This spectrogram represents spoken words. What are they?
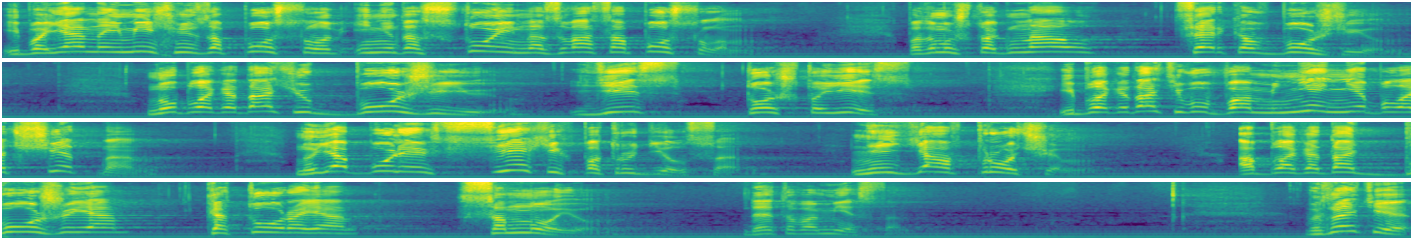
ибо я наименьший из апостолов и недостоин называться апостолом, потому что гнал церковь Божью. Но благодатью Божью есть то, что есть. И благодать его во мне не была тщетна, но я более всех их потрудился, не я, впрочем, а благодать Божия, которая со мною до этого места. Вы знаете,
